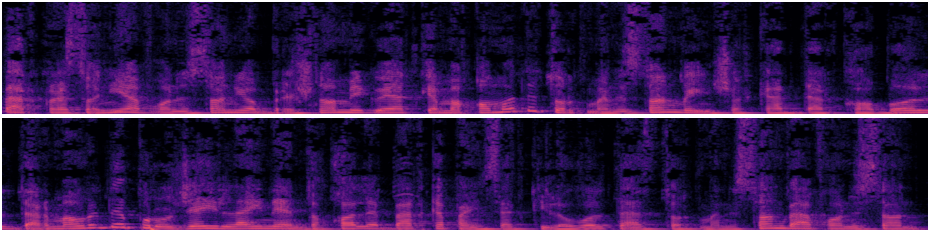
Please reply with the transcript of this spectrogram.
برقرسانی افغانستان یا برشنا می‌گوید که مقامات ترکمنستان و این شرکت در کابل در مورد پروژه لین انتقال برق 500 کیلوولت از ترکمنستان به افغانستان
